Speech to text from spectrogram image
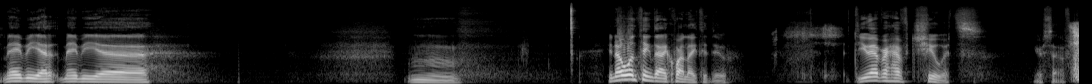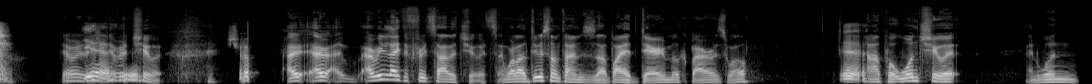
maybe uh, maybe uh hmm. You know one thing that I quite like to do. Do you ever have chewits yourself? Do you ever, Yeah, do you ever yeah. chew it? Sure. I, I I really like the fruit salad chewits, and what I'll do sometimes is I'll buy a dairy milk bar as well, and I'll put one chewit and one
